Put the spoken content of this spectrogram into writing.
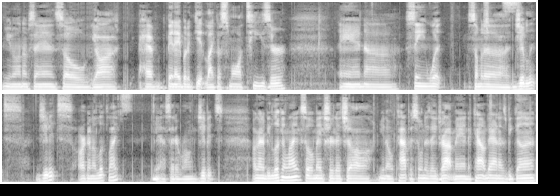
You know what I'm saying? So y'all have been able to get like a small teaser and uh seeing what some of the giblets gibbets are gonna look like. Yeah, I said it wrong. Gibbets are gonna be looking like. So make sure that y'all, you know, cop as soon as they drop, man. The countdown has begun.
